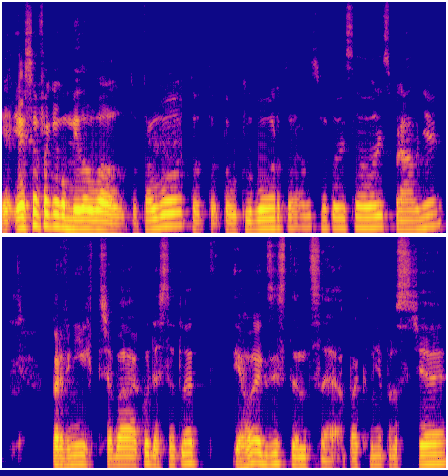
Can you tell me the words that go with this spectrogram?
já, já, jsem fakt jako miloval Total War, to, to, Total War, to, aby jsme to vyslovovali správně, prvních třeba jako deset let jeho existence a pak mě prostě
